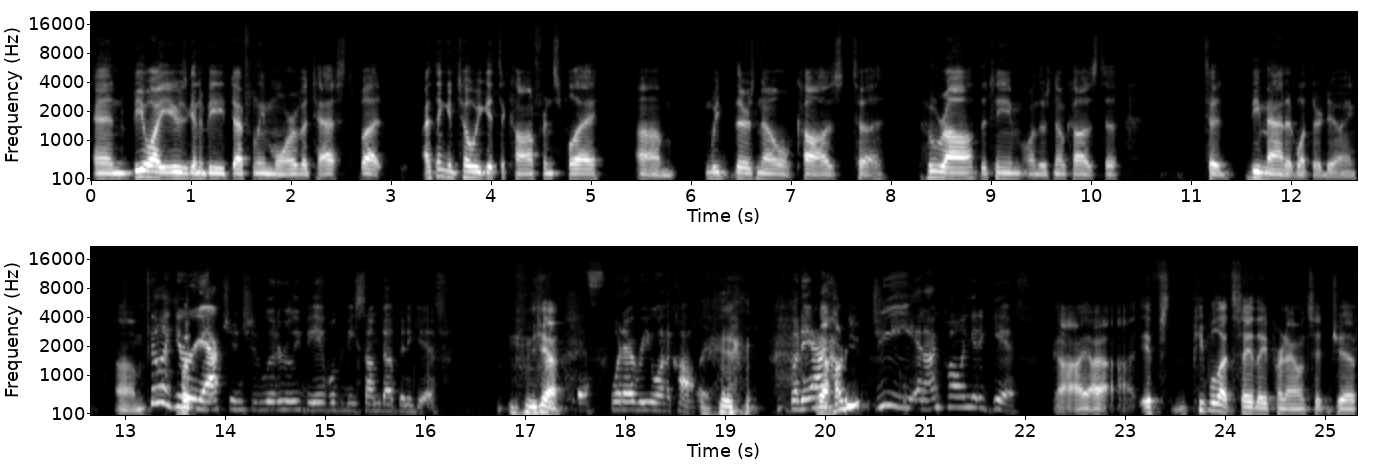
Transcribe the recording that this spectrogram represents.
and BYU is going to be definitely more of a test. But I think until we get to conference play, um, we there's no cause to hoorah the team, or there's no cause to to be mad at what they're doing. Um, I feel like your But- reaction should literally be able to be summed up in a GIF. yeah, GIF, whatever you want to call it. yeah. But it yeah. How do you? G, and I'm calling it a GIF. I, I, I- if people that say they pronounce it GIF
